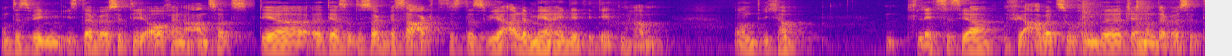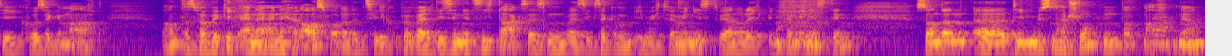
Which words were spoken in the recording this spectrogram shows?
Und deswegen ist Diversity auch ein Ansatz, der, äh, der sozusagen besagt, dass, dass wir alle mehrere Identitäten haben. Und ich habe letztes Jahr für Arbeitssuchende Gender und Diversity Kurse gemacht. Und das war wirklich eine, eine herausfordernde Zielgruppe, weil die sind jetzt nicht da gesessen, weil sie gesagt haben, ich möchte Feminist werden oder ich bin Feministin, sondern äh, die müssen halt Stunden dort machen. Ja.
